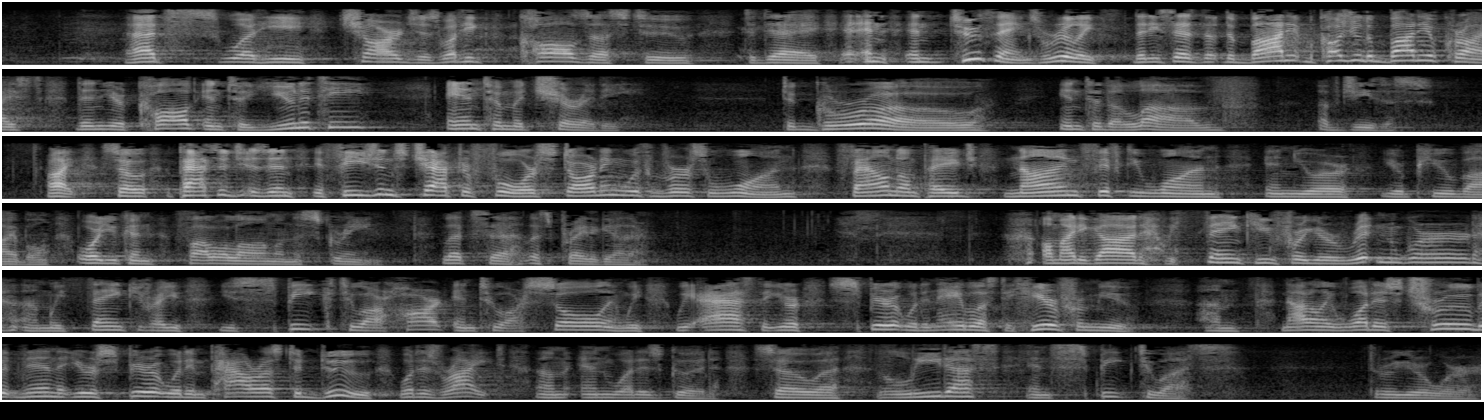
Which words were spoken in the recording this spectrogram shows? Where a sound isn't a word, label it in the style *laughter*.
That's what he charges, what he calls us to today. And, and, and, two things, really, that he says that the body, because you're the body of Christ, then you're called into unity and to maturity, to grow into the love of Jesus. All right, so the passage is in Ephesians chapter 4, starting with verse 1, found on page 951 in your, your Pew Bible, or you can follow along on the screen. Let's, uh, let's pray together. Almighty God, we thank you for your written word. We thank you for how you, you speak to our heart and to our soul. And we, we ask that your spirit would enable us to hear from you um, not only what is true, but then that your Spirit would empower us to do what is right um, and what is good. So uh, lead us and speak to us through your word.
